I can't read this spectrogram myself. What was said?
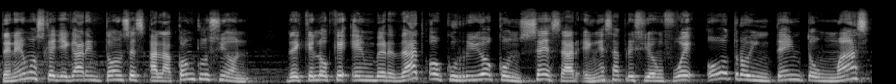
tenemos que llegar entonces a la conclusión de que lo que en verdad ocurrió con César en esa prisión fue otro intento más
